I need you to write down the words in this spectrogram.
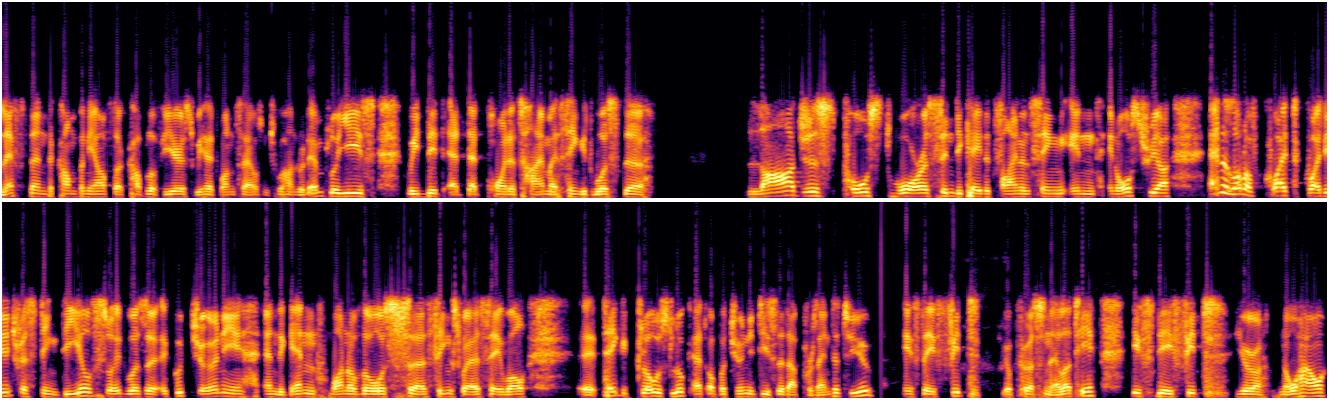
left then the company after a couple of years, we had 1,200 employees. We did at that point of time, I think it was the largest post-war syndicated financing in, in Austria, and a lot of quite quite interesting deals. So it was a, a good journey, and again, one of those uh, things where I say, well, uh, take a close look at opportunities that are presented to you if they fit your personality, if they fit your know-how,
